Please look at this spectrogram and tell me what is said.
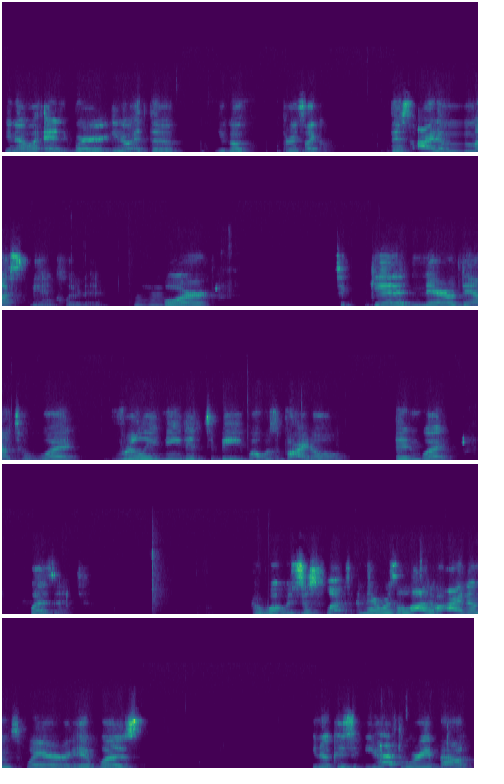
you know and where you know at the you go through it's like this item must be included Mhm. or to get it narrowed down to what really needed to be what was vital and what wasn't. Or what was just flex and there was a lot of items where it was you know because you have to worry about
